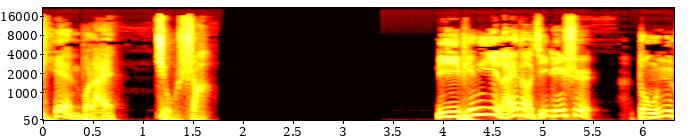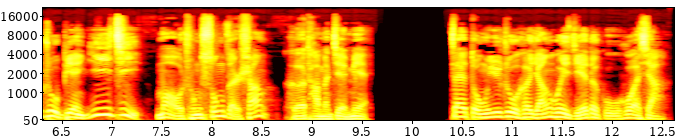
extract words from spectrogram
骗不来就杀。李平一来到吉林市，董玉柱便依计冒充松子商和他们见面。在董玉柱和杨慧杰的蛊惑下，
